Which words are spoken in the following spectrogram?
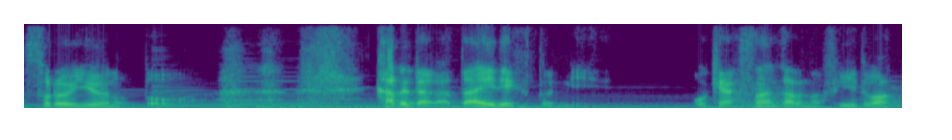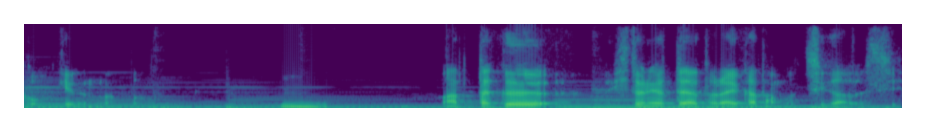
それを言うのと、彼らがダイレクトにお客さんからのフィードバックを受けるのと、うん。全く人によっては捉え方も違うし、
